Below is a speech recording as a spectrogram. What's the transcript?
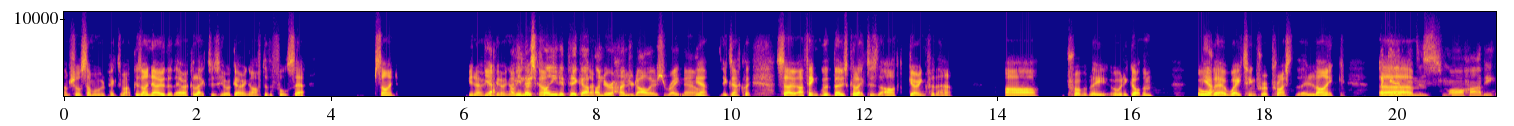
I'm sure someone would have picked them up because I know that there are collectors who are going after the full set signed. You know, Yeah, I mean, there's plenty to pick up So- under a hundred dollars right now. Yeah, exactly. So I think that those collectors that are going for that are probably already got them, or Yeah. they're waiting for a price that they like. Again, Um, it's a small hobby.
